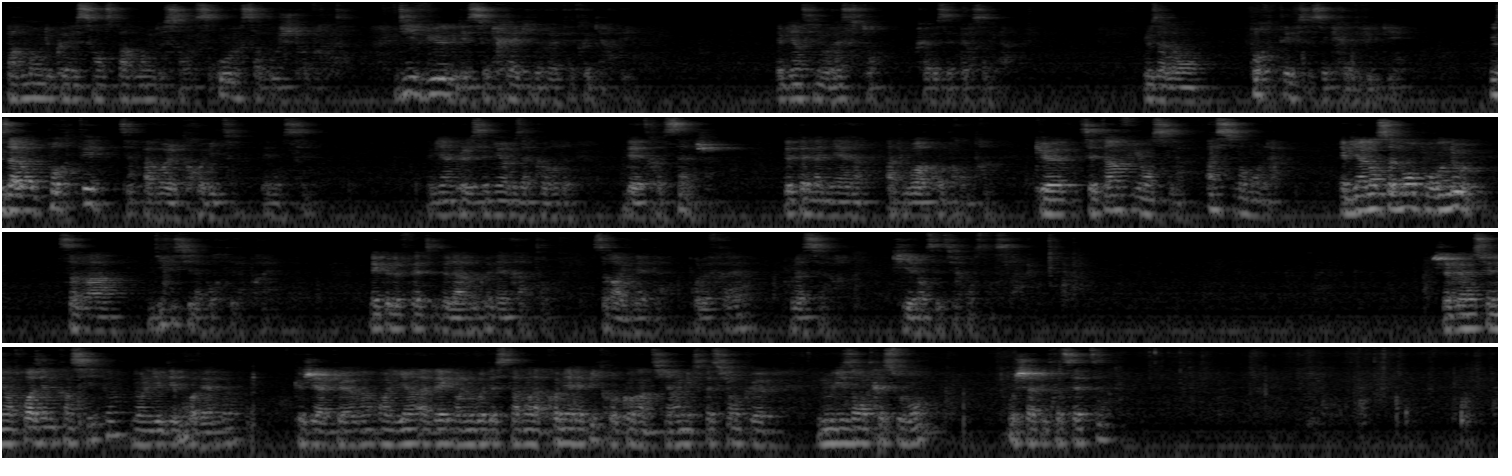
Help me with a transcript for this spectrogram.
par manque de connaissance, par manque de sens, ouvre sa bouche trop vite, divulgue des secrets qui devraient être gardés. Eh bien, si nous restons près de cette personne-là, nous allons porter ce secret divulgué. Nous allons porter cette parole trop vite énoncée. Eh bien, que le Seigneur nous accorde d'être sages, de telle manière à pouvoir comprendre que cette influence-là, à ce moment-là, eh bien, non seulement pour nous, sera difficile à porter après, mais que le fait de la reconnaître à temps sera une aide pour le frère, pour la sœur, qui est dans cette circonstance-là. J'aimerais mentionner un troisième principe dans le livre des Proverbes que j'ai à cœur, en lien avec, dans le Nouveau Testament, la première épître aux Corinthiens, une expression que nous lisons très souvent au chapitre 7.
